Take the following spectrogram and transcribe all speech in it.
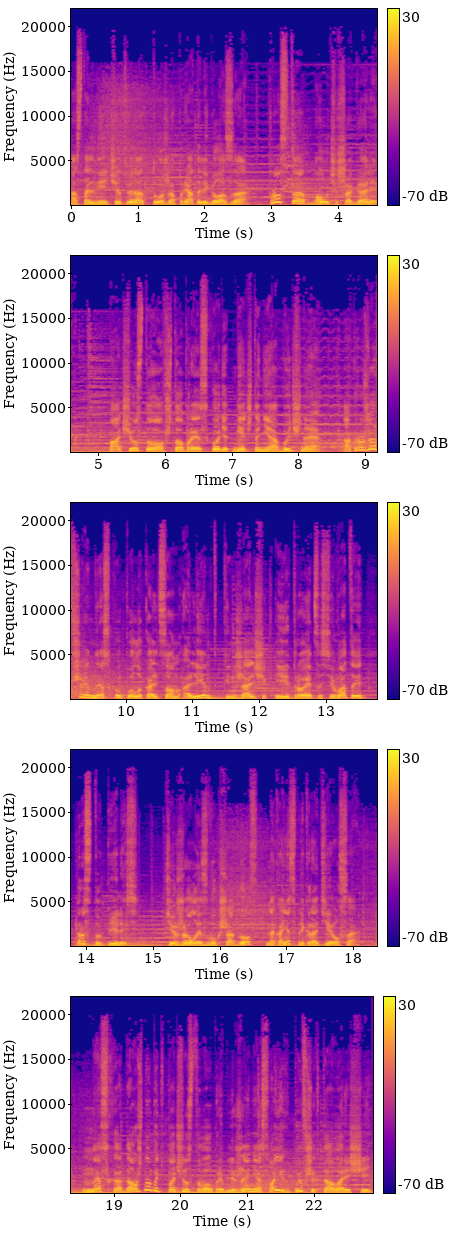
Остальные четверо тоже прятали глаза, просто молча шагали. Почувствовав, что происходит нечто необычное, окружавшие Неску полукольцом Линд, Кинжальщик и Троица Сиваты расступились. Тяжелый звук шагов наконец прекратился. Несха, должно быть, почувствовал приближение своих бывших товарищей,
